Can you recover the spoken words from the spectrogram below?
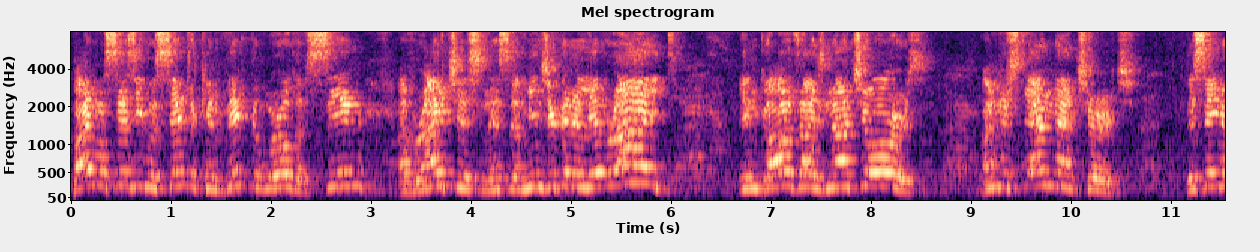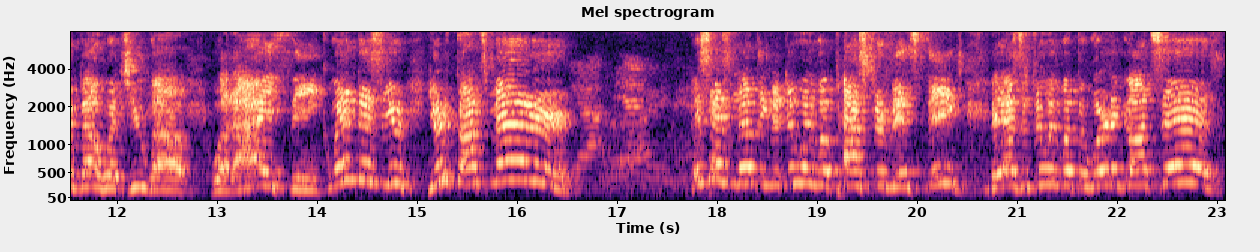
Bible says He was sent to convict the world of sin, of righteousness. That means you're going to live right in God's eyes, not yours. Understand that, church. This ain't about what you about what I think. When does your your thoughts matter? Yeah. Yeah. This has nothing to do with what Pastor Vince thinks. It has to do with what the Word of God says.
